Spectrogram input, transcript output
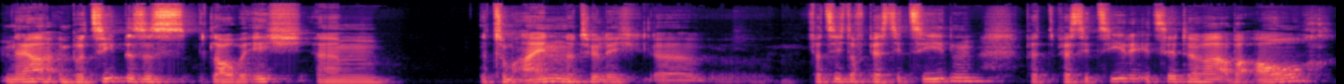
Naja, im Prinzip ist es, glaube ich, ähm, zum einen natürlich äh, Verzicht auf Pestiziden, Pestizide etc., aber auch,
